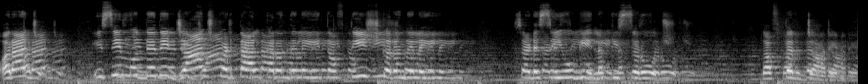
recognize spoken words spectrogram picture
ਔਰ ਅੱਜ ਇਸੇ ਮੁੱਦੇ ਦੀ ਜਾਂਚ ਪੜਤਾਲ ਕਰਨ ਦੇ ਲਈ, ਤਫਤੀਸ਼ ਕਰਨ ਦੇ ਲਈ ਸਾਡੇ ਸਹਿਯੋਗੀ ਲੱਕੀ ਸਰੋਜ ਦਫ਼ਤਰ ਜਾ ਰਹੇ ਨੇ।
